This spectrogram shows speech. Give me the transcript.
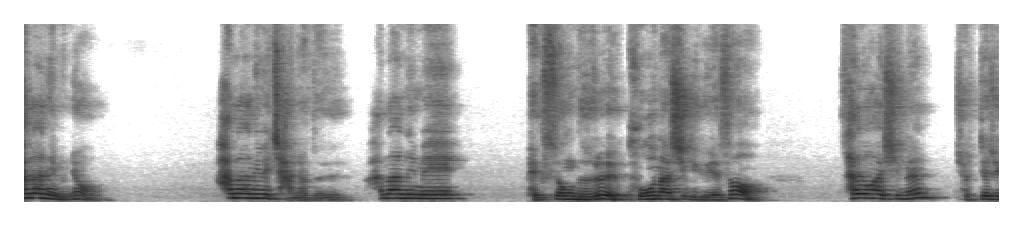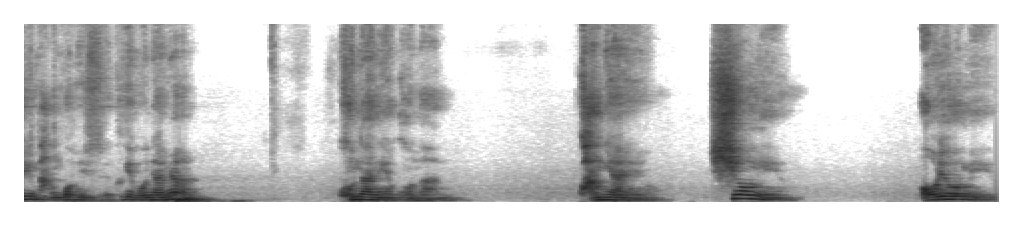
하나님은요, 하나님의 자녀들, 하나님의 백성들을 구원하시기 위해서 사용하시는 절대적인 방법이 있어요. 그게 뭐냐면, 고난이에요, 고난. 광야예요. 시험이에요. 어려움이에요.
